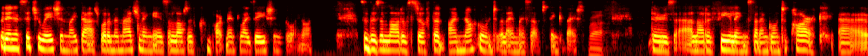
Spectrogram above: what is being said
But in a situation like that what i'm imagining is a lot of compartmentalization going on. So there's a lot of stuff that i'm not going to allow myself to think about. Right. There's a lot of feelings that i'm going to park uh,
